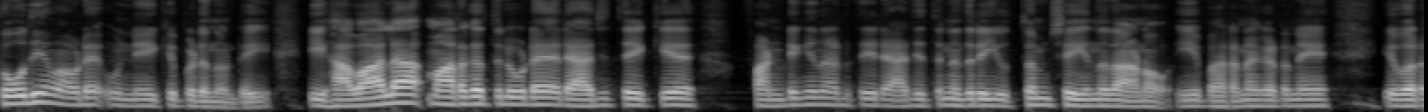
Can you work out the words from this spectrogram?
ചോദ്യം അവിടെ ഉന്നയിക്കപ്പെടുന്നുണ്ട്. ഈ ഹവാല മാർഗത്തിലൂടെ രാജ്യത്തേക്ക് ഫണ്ടിങ് നടത്തി രാജ്യത്തിനെതിരെ യുദ്ധം ചെയ്യുന്നതാണോ ഈ ഭരണഘടനയെ ഇവർ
